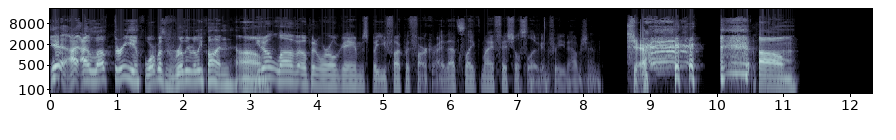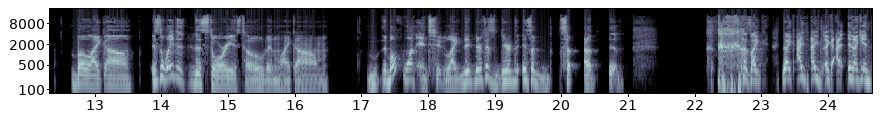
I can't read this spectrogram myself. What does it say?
Yeah, I, I love three and four was really really fun. Um, you don't love open world games, but you fuck with Far Cry. That's like my official slogan for you, Nabishin. Sure. um, but like, um, it's the way that the story is told, and like, um, both one and two, like, there's just there is a, a, because like, like I, I like, I, like in.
